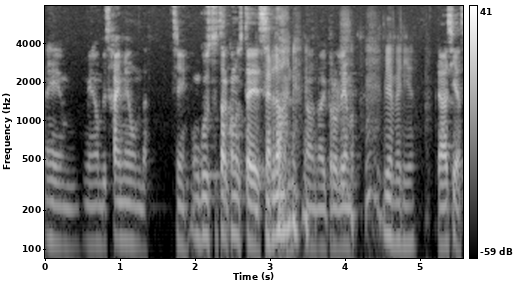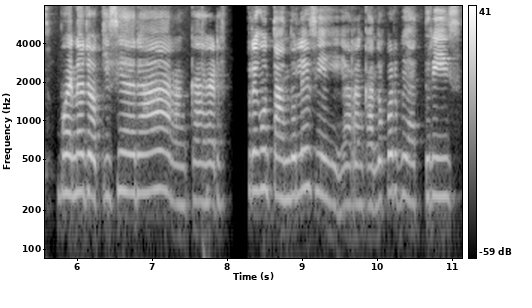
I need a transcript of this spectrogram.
eh, mi nombre es Jaime Hunda. Sí, un gusto estar con ustedes. Perdón. No, no hay problema. Bienvenido. Gracias. Bueno, yo quisiera arrancar preguntándoles y arrancando por Beatriz,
